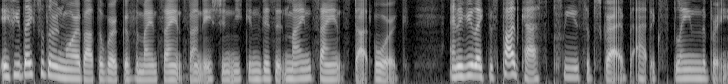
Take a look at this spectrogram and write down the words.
If you'd like to learn more about the work of the Mind Science Foundation, you can visit mindscience.org. And if you like this podcast, please subscribe at Explain the Brain.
